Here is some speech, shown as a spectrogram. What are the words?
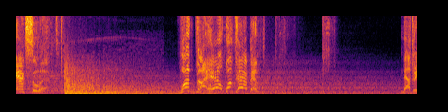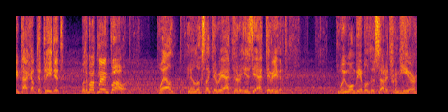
Excellent! What the hell? What happened? Battery backup depleted. What about main power? Well, it looks like the reactor is deactivated. We won't be able to start it from here.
